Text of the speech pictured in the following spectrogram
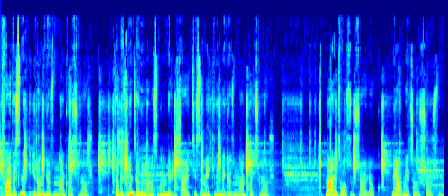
İfadesindeki ironi gözünden kaçmıyor. Tabii Flint hırlaması bunun bir işaretiyse Make'nin de gözünden kaçmıyor. Lanet olsun Sherlock. Ne yapmaya çalışıyorsun?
